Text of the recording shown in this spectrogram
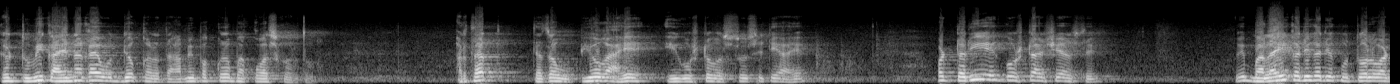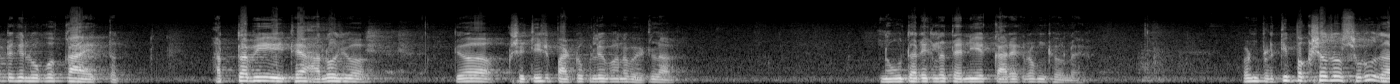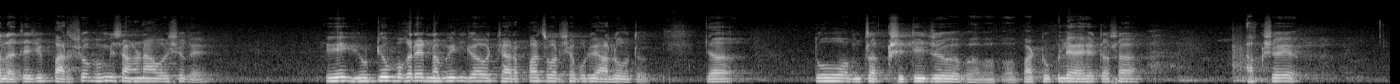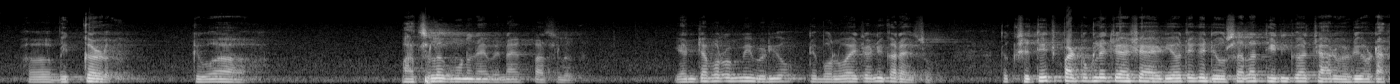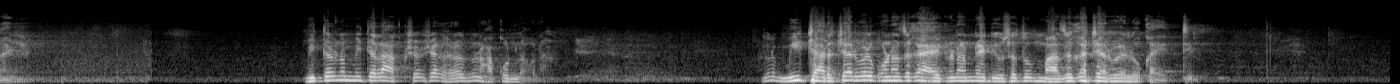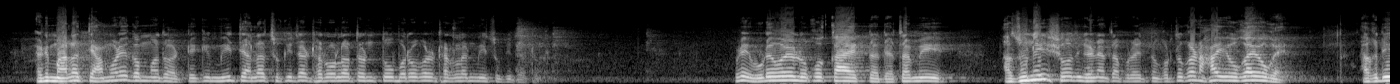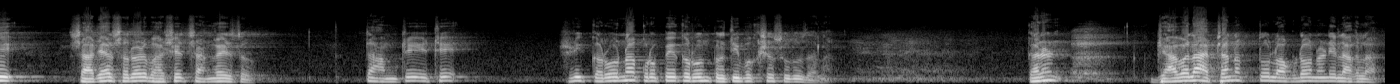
कारण तुम्ही काही ना काय उद्योग करता. आम्ही फक्त बकवास करतो. अर्थात त्याचा उपयोग आहे ही गोष्ट वस्तुस्थिती आहे. पण तरी एक गोष्ट अशी असते की मलाही कधी कधी कुतूहल वाटतं की लोक काय ऐकतात. आत्ता मी इथे आलो जेव्हा तेव्हा क्षितिज पाटुकले मला भेटला. नऊ तारीखला त्यांनी एक कार्यक्रम ठेवला आहे पण प्रतिपक्ष जो सुरू झाला त्याची पार्श्वभूमी सांगणं आवश्यक आहे. हे यूट्यूब वगैरे नवीन जेव्हा चार पाच वर्षापूर्वी आलो होतं त्या तो आमचा क्षितिज पाटुकले आहे तसा अक्षय बिक्कड भिक्कड किंवा पाचलग म्हणून आहे विनायक पाचलग. यांच्याबरोबर मी व्हिडिओ ते बोलवायचे आणि करायचो. तर क्षितिज पाटुकलेची अशी आयडिया होती की दिवसाला तीन किंवा चार व्हिडिओ टाकायचे. मित्रांनो मी त्याला अक्षरशः घरातून हाकून लावला. म्हटलं मी चार चार वेळ कोणाचं काय ऐकणार नाही दिवसातून माझं का चार वेळ लोक ऐकतील? आणि मला त्यामुळे गंमत वाटते की मी त्याला चुकीचा ठरवला तर तो बरोबर ठरला आणि मी चुकीचा ठरला म्हणजे एवढे वेळ लोक काय ऐकतात याचा मी अजूनही शोध घेण्याचा प्रयत्न करतो कारण हा योगायोग आहे. अगदी साध्या सरळ भाषेत सांगायचं तर आमचे इथे श्री करोना कृपे करून प्रतिपक्ष सुरू झाला. कारण ज्यावेळेला अचानक तो लॉकडाऊन आणि लागला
